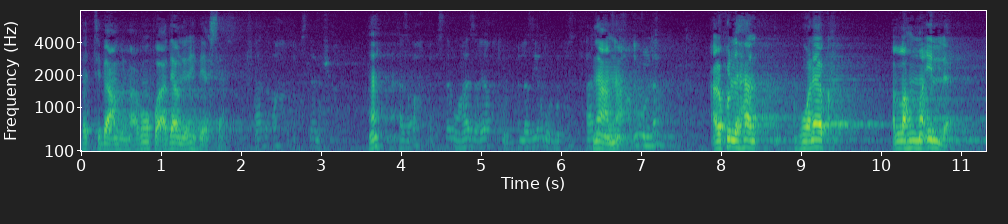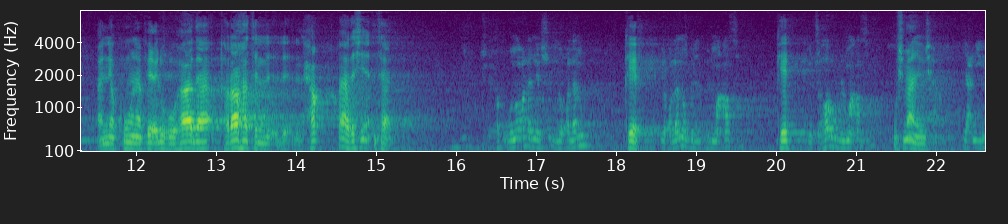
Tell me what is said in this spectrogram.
فاتباع بالمعروف وأداء إليه بإحسان. هذا في يا شيخ. ها؟ هذا أخ في الاسلام وهذا يقتل الذي يأمر بالقسط. هذا نعم، نعم. عدو له على كل حال هو لا يكفر اللهم إلا أن يكون فعله هذا كراهة للحق فهذا شيء ثاني. طب ونعلن يعلنوا كيف؟ يعلنوا بال- بالمعاصي. كيف؟ يجهروا بالمعاصي. وش معنى يجهر؟ يعني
